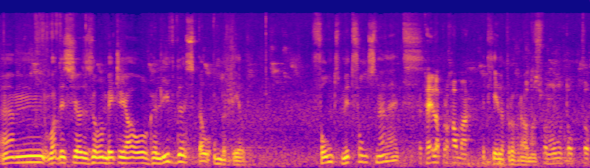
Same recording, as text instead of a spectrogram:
Ehm, wat is jou- zo een beetje jouw geliefde spelonderdeel? Fond, midfond, snelheid? Het hele programma. Het hele Dat programma. is van 100 tot, tot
